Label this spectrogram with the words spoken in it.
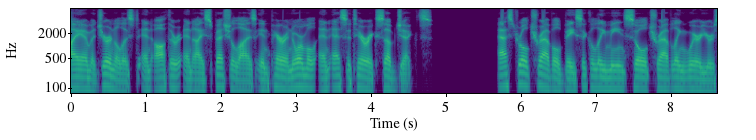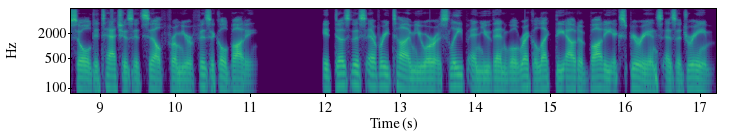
I am a journalist and author and I specialize in paranormal and esoteric subjects. Astral travel basically means soul traveling where your soul detaches itself from your physical body. It does this every time you are asleep and you then will recollect the out-of-body experience as a dream.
